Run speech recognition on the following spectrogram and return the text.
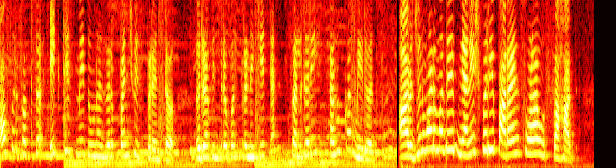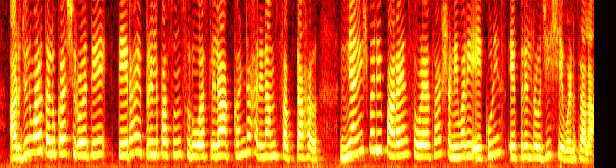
ऑफर फक्त एकतीस मे दोन हजार पंचवीसपर्यंत. रवींद्र वस्त्र निकेतन सलगरे तालुका मिरज. अर्जुनवाडमध्ये ज्ञानेश्वरी पारायण सोहळा उत्साहात. अर्जुनवाड तालुका शिरोळ ते तेरा एप्रिलपासून सुरू असलेला अखंड हरिनाम सप्ताह ज्ञानेश्वरी पारायण सोहळ्याचा शनिवारी एकोणीस एप्रिल रोजी शेवट झाला.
